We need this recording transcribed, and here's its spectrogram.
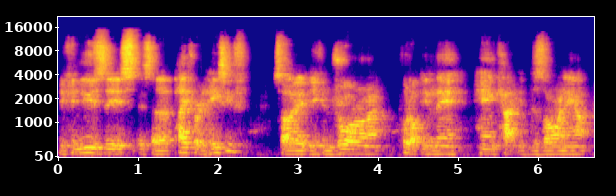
You can use this, it's a paper adhesive, so you can draw on it, put it in there, hand cut your design out,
